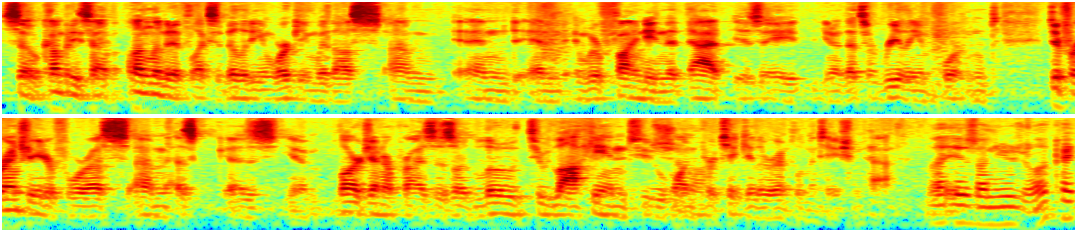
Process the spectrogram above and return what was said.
So companies have unlimited flexibility in working with us, um, and, and and we're finding that that is a you know that's a really important differentiator for us um, as as you know, large enterprises are loath to lock into sure. one particular implementation path. That is unusual. Okay,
